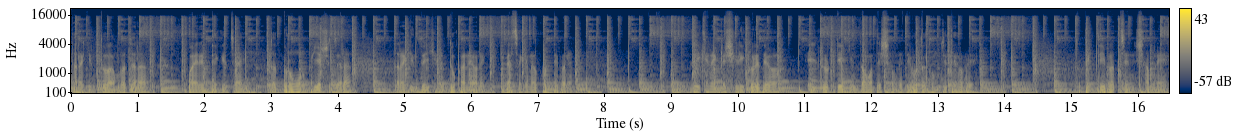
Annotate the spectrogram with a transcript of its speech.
তারা কিন্তু আমরা যারা বাইরের থেকে যাই, অর্থাৎ ভ্রমণ পিয়াসে যারা, তারা কিন্তু এখানে দোকানে অনেক বেচা কেনাও করতে পারেন। এখানে একটা সিঁড়ি করে দেওয়া, এই রোড দিয়ে কিন্তু আমাদের সামনে দেবতাকুম যেতে হবে। তো দেখতেই পাচ্ছেন সামনে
